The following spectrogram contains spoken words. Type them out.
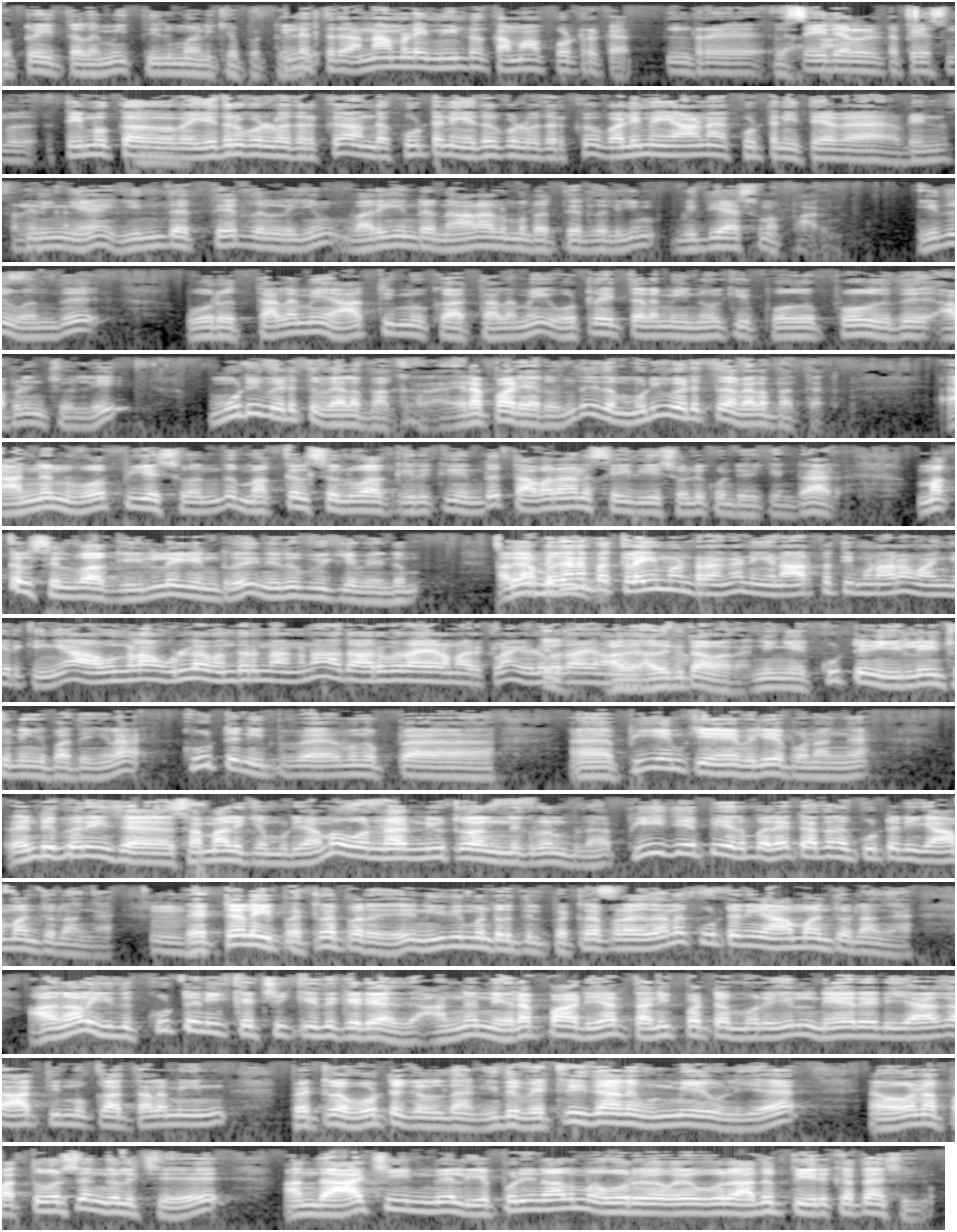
ஒற்றை தலைமை தீர்மானிக்கப்பட்டது. இல்ல திரு அண்ணாமலை மீண்டும் கமா போட்டிருக்கார். இன்று செய்தியாளர்கள்ட்ட பேசும்போது திமுகவை எதிர்கொள்வதற்கு அந்த கூட்டணி எதிர்கொள்வதற்கு வலிமையான கூட்டணி தேவை அப்படின்னு சொல்லி நீங்க இந்த தேர்தலையும் வருகின்ற நாடாளுமன்ற தேர்தலையும் வித்தியாசமா பாருங்க. இது வந்து ஒரு தலைமை அதிமுக தலைமை ஒற்றை தலைமை நோக்கி போகுது அப்படின்னு சொல்லி முடிவெடுத்து வேலை பார்க்கிறார். எடப்பாடியார் வந்து இதை முடிவெடுத்து தான் வேலை பார்த்தார். அண்ணன் ஓபிஎஸ் வந்து மக்கள் செல்வாக்கு இருக்கு என்று தவறான செய்தியை சொல்லிக் கொண்டிருக்கின்றார். மக்கள் செல்வாக்கு இல்லை என்று நிரூபிக்க வேண்டும். கிளைம் பண்றாங்க? நீங்க நாற்பத்தி மூணாயிரம் வாங்கியிருக்கீங்க. அவங்க எல்லாம் உள்ள வந்திருந்தாங்கன்னா அது அறுபதாயிரமா இருக்கலாம் எழுபதாயிரம் அதுக்கு தான் வரேன். நீங்க கூட்டணி இல்லைன்னு சொன்னீங்க பாத்தீங்களா? கூட்டணி இவங்க பிஎம்கே வெளியே போனாங்க. ரெண்டு பேரையும் சமாளிக்க முடியாம ஒரு நாள் நியூட்ரல் நிக்கிறோம் பிஜேபி ரொம்ப லேட்டா தானே கூட்டணிக்கு ஆமான்னு சொன்னாங்க. ரெட்டலை பெற்ற பிறகு நீதிமன்றத்தில் பெற்ற பிறகு தானே கூட்டணி ஆமான்னு சொன்னாங்க. அதனால இது கூட்டணி கட்சிக்கு இது கிடையாது. அண்ணன் எடப்பாடியார் தனிப்பட்ட முறையில் நேரடியாக அதிமுக தலைமையின் பெற்ற ஓட்டுகள் தான். இது வெற்றிதான உண்மையை ஒழிய ஆனா பத்து வருஷம் கழிச்சு அந்த ஆட்சியின் மேல் எப்படினாலும் ஒரு ஒரு அதிருப்தி இருக்கத்தான் செய்யும்.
